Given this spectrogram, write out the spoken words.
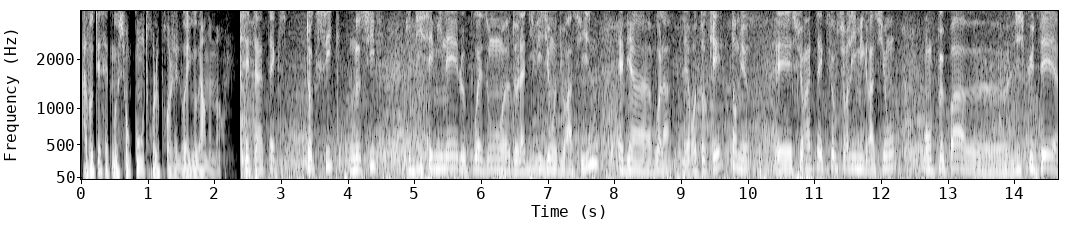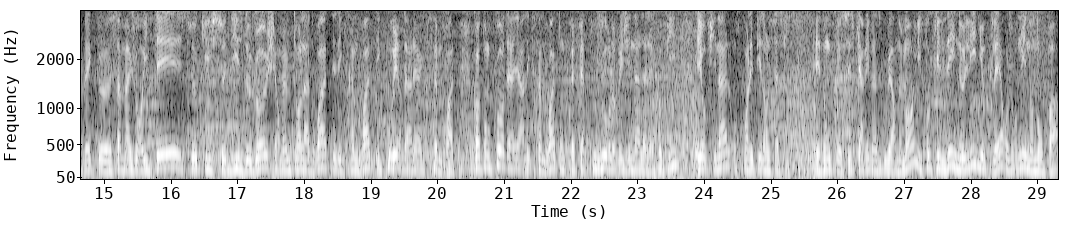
a voté cette motion contre le projet de loi du gouvernement. C'est un texte toxique, nocif, qui disséminait le poison euh, de la division et du racisme. Eh bien voilà, il est retoqué, tant mieux. Et sur un texte comme sur l'immigration, on ne peut pas euh, discuter avec euh, sa majorité, ceux qui se disent de gauche et en même temps la droite et l'extrême droite et courir derrière l'extrême droite. Quand on court derrière l'extrême droite, on préfère toujours l'original à la copie et au final, on se prend les pieds dans le tapis. Et donc c'est ce qui arrive à ce gouvernement. Il faut qu'ils aient une ligne claire. Aujourd'hui, ils n'en ont pas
